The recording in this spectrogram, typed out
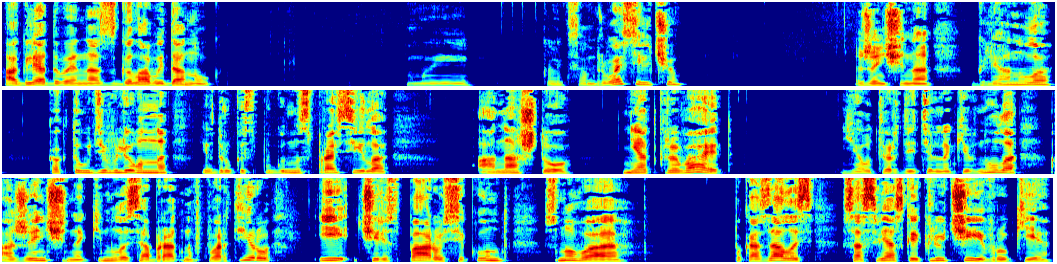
оглядывая нас с головы до ног. «Мы к Александру Васильевичу». Женщина глянула как-то удивленно и вдруг испуганно спросила, «Она что, не открывает?» Я утвердительно кивнула, а женщина кинулась обратно в квартиру и через пару секунд снова показалась со связкой ключей в руке.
